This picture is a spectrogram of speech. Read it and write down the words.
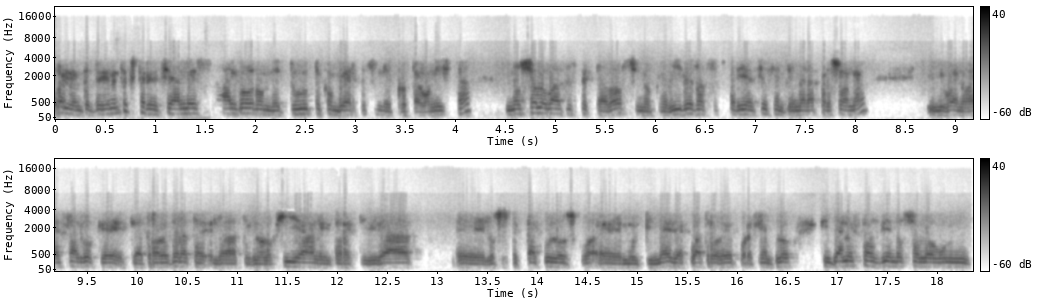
Bueno, el entretenimiento experiencial es algo donde tú te conviertes en el protagonista, no solo vas de espectador, sino que vives las experiencias en primera persona y bueno, es algo que, a través de la, la tecnología, la interactividad, eh, los espectáculos eh, multimedia, 4D, por ejemplo, que ya no estás viendo solo un,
